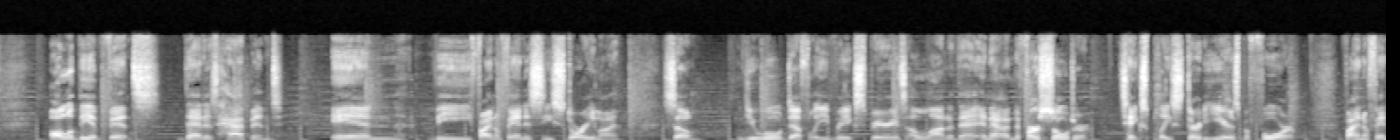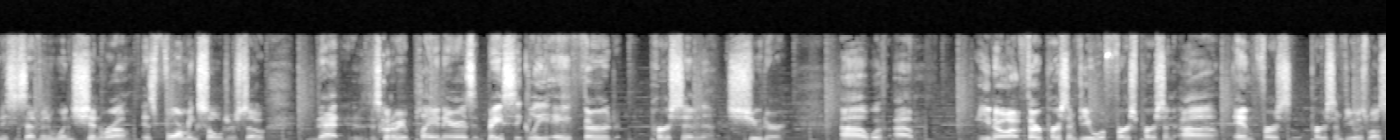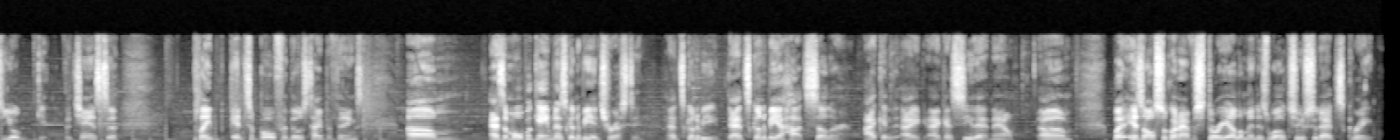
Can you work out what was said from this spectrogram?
all of the events that has happened in the Final Fantasy storyline. So you will definitely re-experience a lot of that. And uh, the First Soldier takes place 30 years before Final Fantasy VII when Shinra is forming soldiers. So that is going to be a play in there. It's basically a third person shooter uh, with. Um, you know, a third person view with first person uh, and first person view as well. So you'll get the chance to play into both of those type of things. Um, as a mobile game, that's going to be interesting. That's going to be that's going to be a hot seller. I can I, I can see that now. Um, but it's also going to have a story element as well too, so that's great.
